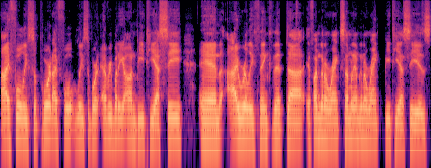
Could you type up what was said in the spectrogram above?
I fully support. I fully support everybody on BTSC, and I really think that uh, if I'm going to rank somebody, I'm going to rank BTSC as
